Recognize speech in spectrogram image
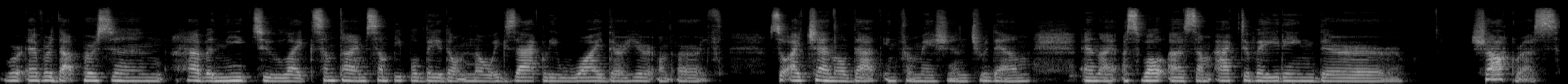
wherever that person have a need to. Like sometimes some people they don't know exactly why they're here on earth so i channel that information through them and i as well as i'm activating their chakras.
